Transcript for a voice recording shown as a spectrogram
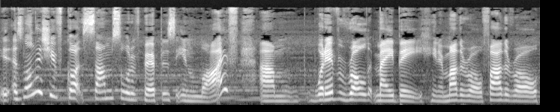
as long as you've got some sort of purpose in life, um, whatever role it may be, you know, mother role, father role,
